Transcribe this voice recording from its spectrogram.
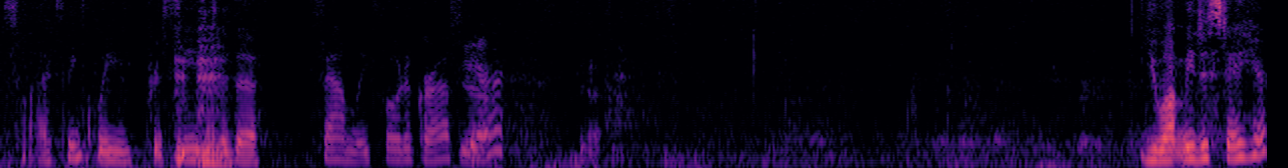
So I think we proceed to the family photograph Yeah. here. Yeah. You want me to stay here?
